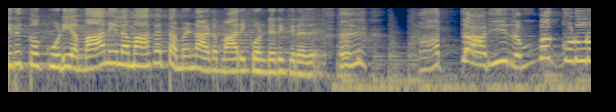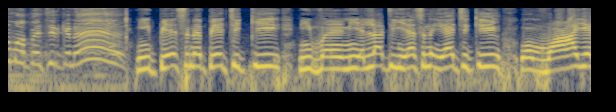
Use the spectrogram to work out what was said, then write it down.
இருக்கக்கூடிய மாநிலமாக தமிழ்நாடு மாறிக்கொண்டிருக்கிறது. அத்தாடி ரொம்ப கொடூரமா பேசிருக்கனே நீ பேசின பேச்சுக்கு நீ நீ எல்லாத்தையும் ஏசின ஏச்சுக்கு உன் வாயை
